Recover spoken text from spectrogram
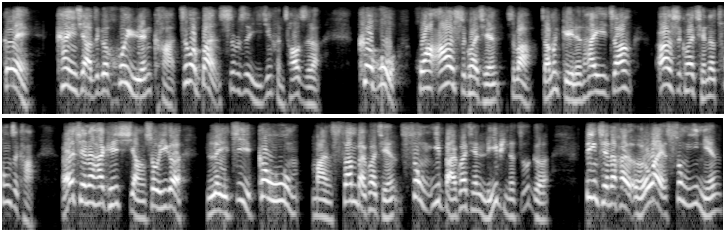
各位看一下这个会员卡这么办是不是已经很超值了？客户花二十块钱是吧？咱们给了他一张二十块钱的充值卡，而且呢还可以享受一个累计购物满三百块钱送一百块钱礼品的资格。并且呢，还额外送一年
